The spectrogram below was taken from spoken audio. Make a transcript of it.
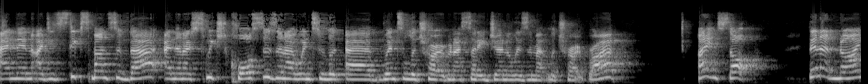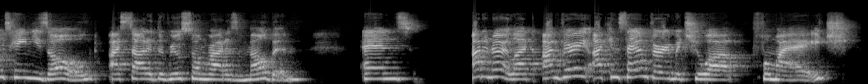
And then I did six months of that, and then I switched courses and I went to uh, went to La Trobe and I studied journalism at La Trobe. Right, I didn't stop. Then at 19 years old, I started the Real Songwriters of Melbourne, and I don't know, like I'm very, I can say I'm very mature for my age.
